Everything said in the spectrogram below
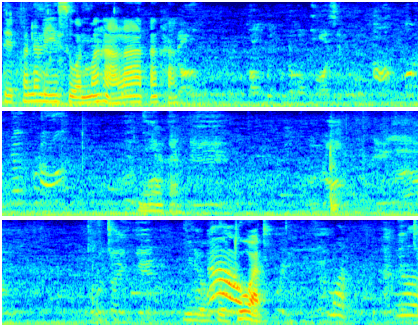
เด็จพระนเรศวรมหาราชนะคะเนี่ยค่ะมีหลวงปู่ทวด หมดเนื้อ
